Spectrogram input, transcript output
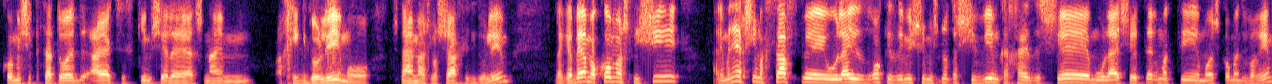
כל מי שקצת אוהד אייקס יסכים של השניים הכי גדולים, או שניים מהשלושה הכי גדולים. לגבי המקום השלישי, אני מניח שאם אסף אה, אולי יזרוק איזה מישהו משנות ה-70, ככה איזה שם אולי שיותר מתאים, או יש כל מיני דברים,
